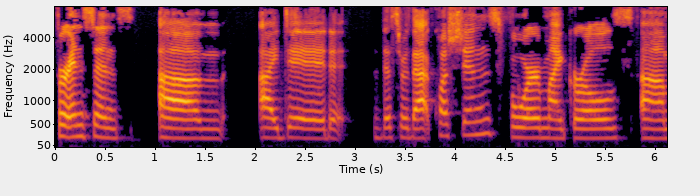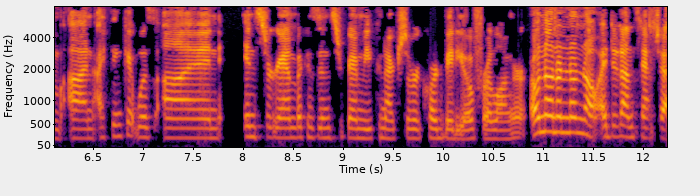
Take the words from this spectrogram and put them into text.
for instance, um I did this or that questions for my girls um on I think it was on Instagram because Instagram you can actually record video for longer. Oh no, no, no, no. I did on Snapchat.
